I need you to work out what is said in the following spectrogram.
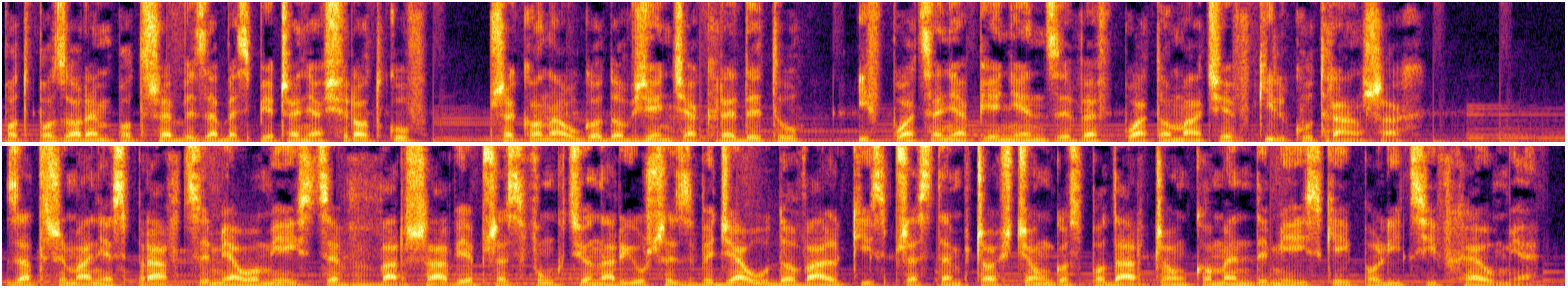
Pod pozorem potrzeby zabezpieczenia środków przekonał go do wzięcia kredytu i wpłacenia pieniędzy we wpłatomacie w kilku transzach. Zatrzymanie sprawcy miało miejsce w Warszawie przez funkcjonariuszy z Wydziału do Walki z Przestępczością Gospodarczą Komendy Miejskiej Policji w Chełmie.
